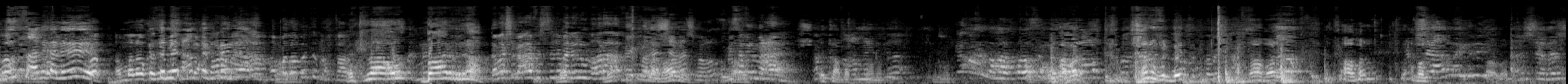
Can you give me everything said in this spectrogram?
بص عليها ليه؟ أما لو كانت مش عندك أما لو بنت محترمة. اطلعوا بره ده ماشي معاها في السينما ليل ونهار على فكرة. وبيسافر معاها اطلع بره اطلع بره اتخانقوا في البيت. اطلع بره اطلع بره عم اجري. ماشي يا باشا.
